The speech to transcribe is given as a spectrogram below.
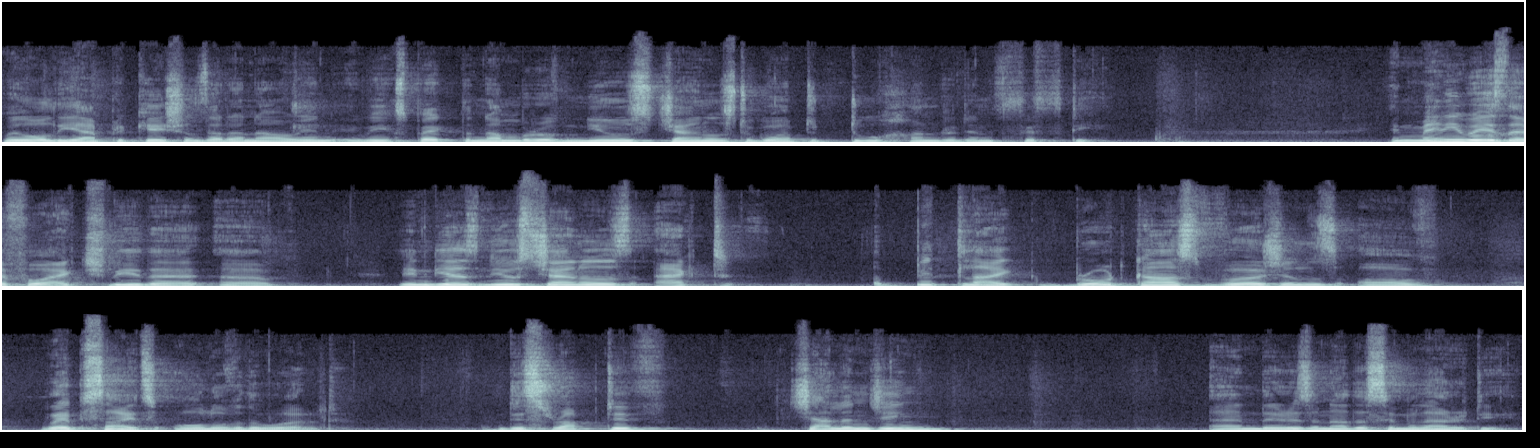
with all the applications that are now in, we expect the number of news channels to go up to 250. In many ways, therefore, actually, the, uh, India's news channels act a bit like broadcast versions of websites all over the world. Disruptive, challenging, and there is another similarity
